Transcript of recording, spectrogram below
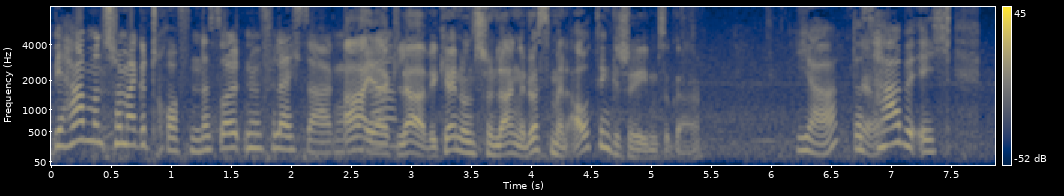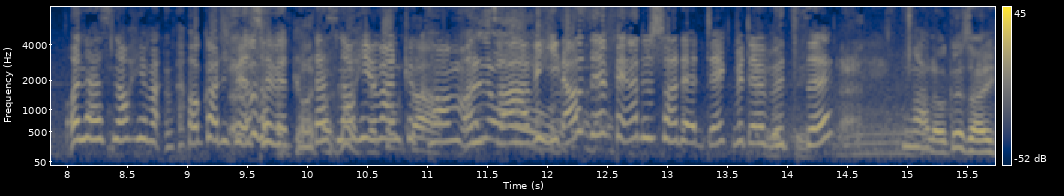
wir haben uns schon mal getroffen, das sollten wir vielleicht sagen. Ah oder? ja, klar, wir kennen uns schon lange. Du hast mein Outing geschrieben sogar. Ja, das ja. habe ich. Und da ist noch jemand, oh Gott, ich bin jetzt verwirrt, oh da ist oh noch Gott, jemand gekommen und zwar habe ich ihn aus der Ferne schon entdeckt mit der Mütze. Hallo, grüß euch.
